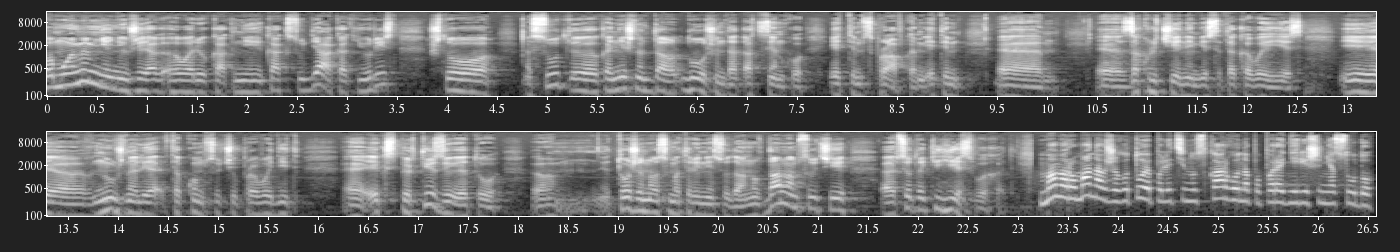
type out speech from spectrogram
По моему мнению, уже я говорю как не как судья, а как юрист, что суд, э, конечно, дал- должен дать оценку этим справкам, этим э, э, заключениям, если таковые есть. И э, нужно ли в таком случае проводить э, экспертизу эту, э, тоже на усмотрение суда. Но в данном случае э, все-таки есть выход. Мама Романа вже готує апеляційну скаргу на попереднє рішення суду.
